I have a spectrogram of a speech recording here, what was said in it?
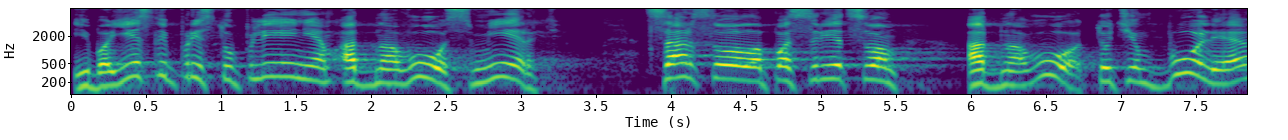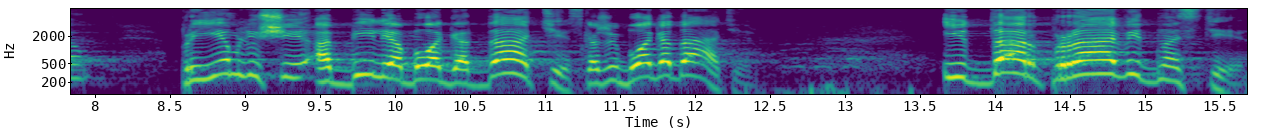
Ибо если преступлением одного смерть царствовала посредством одного, то тем более приемлющие обилие благодати, скажи благодати, и дар праведности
